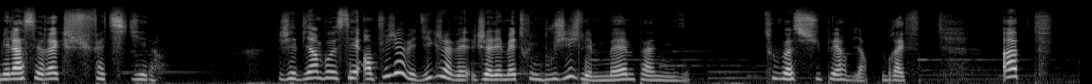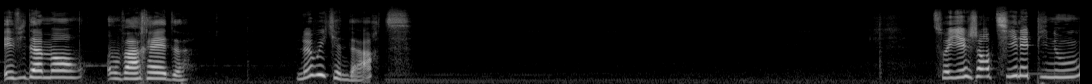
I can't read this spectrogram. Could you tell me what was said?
Mais là, c'est vrai que je suis fatiguée, là. J'ai bien bossé. En plus, j'avais dit que j'allais mettre une bougie, je l'ai même pas mise. Tout va super bien. Bref. Hop, évidemment, on va raid le Weekend Art. Soyez gentils, les pinous.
